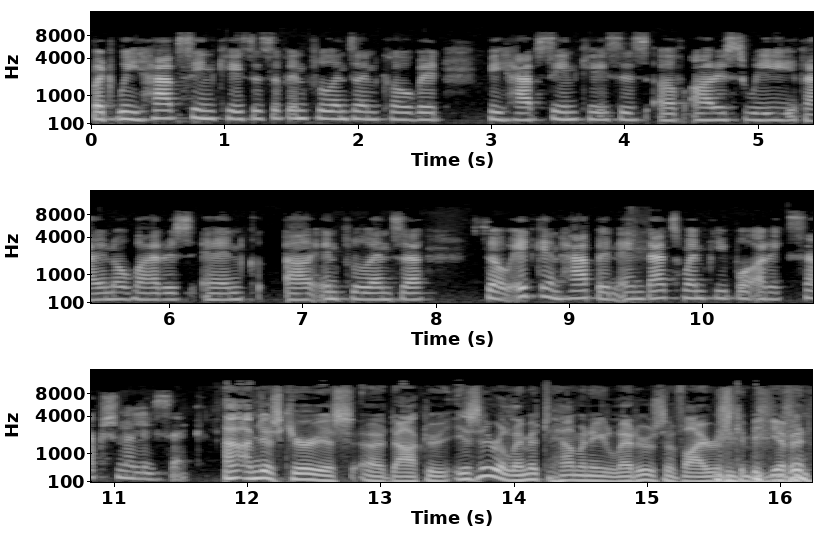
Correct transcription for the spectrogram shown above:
But we have seen cases of influenza and COVID. We have seen cases of RSV, rhinovirus, and uh, influenza. So it can happen, and that's when people are exceptionally sick. I'm just curious, uh, doctor, is there a limit to how many letters a virus can be given?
